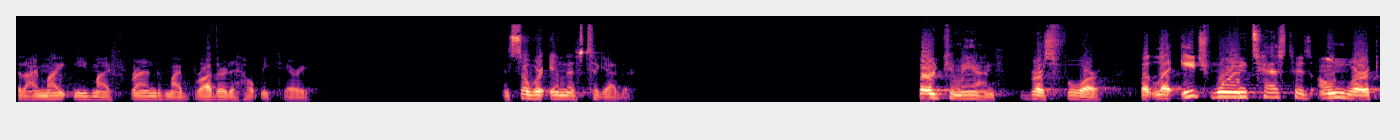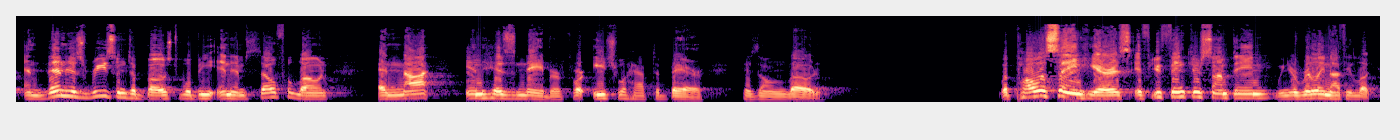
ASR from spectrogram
that I might need my friend, my brother to help me carry. And so we're in this together. Third command, verse 4 but let each one test his own work, and then his reason to boast will be in himself alone and not in his neighbor, for each will have to bear his own load. What Paul is saying here is if you think you're something when you're really nothing, look,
